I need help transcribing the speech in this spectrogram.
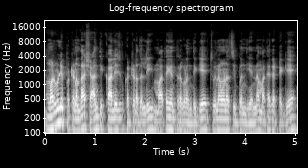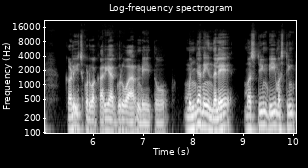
ಮಳವಳ್ಳಿ ಪಟ್ಟಣದ ಶಾಂತಿ ಕಾಲೇಜು ಕಟ್ಟಡದಲ್ಲಿ ಮತಯಂತ್ರಗಳೊಂದಿಗೆ ಚುನಾವಣಾ ಸಿಬ್ಬಂದಿಯನ್ನು ಮತಗಟ್ಟೆಗೆ ಕಳುಹಿಸಿಕೊಡುವ ಕಾರ್ಯ ಗುರುವಾರ ನಡೆಯಿತು. ಮುಂಜಾನೆಯಿಂದಲೇ ಮಸ್ಟಿಂಗ್ ಡಿ ಮಸ್ಟಿಂಗ್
